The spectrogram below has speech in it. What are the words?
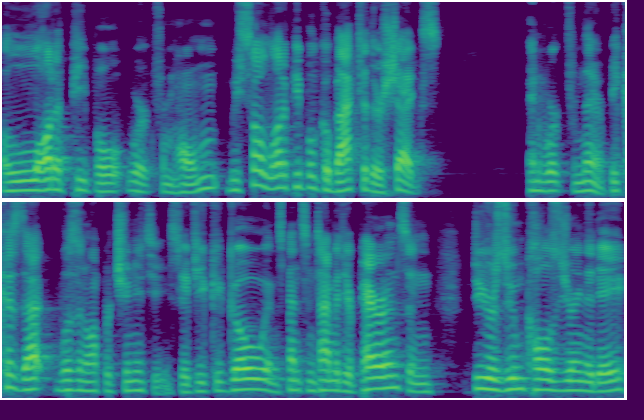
a lot of people work from home. We saw a lot of people go back to their shags. And work from there because that was an opportunity. So if you could go and spend some time with your parents and do your Zoom calls during the day,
